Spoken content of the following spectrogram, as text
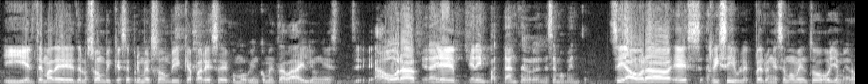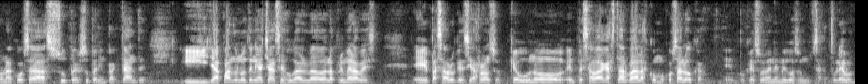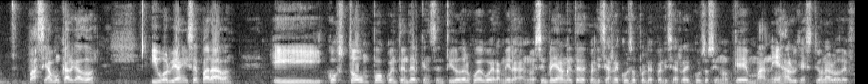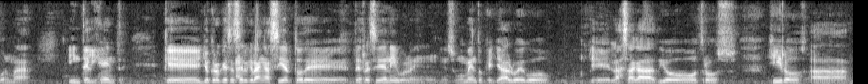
Y el tema de, de los zombies, que ese primer zombie que aparece, como bien comentaba Ailion, es eh, ahora Era, eh, era impactante, bro, en ese momento. Sí, ahora es risible, pero en ese momento, oye, era una cosa súper, súper impactante. Y ya cuando uno tenía chance de jugarlo la primera vez, eh, pasaba lo que decía Ronzo, que uno empezaba a gastar balas como cosa loca, eh, porque esos enemigos, son, o sea, tú le vaciabas un cargador y volvían y se paraban. Y costó un poco entender que en sentido del juego era, mira, no es simple y llanamente desperdiciar recursos por desperdiciar recursos, sino que manéjalo y gestiónalo de forma inteligente. Que yo creo que ese es el gran acierto de, de Resident Evil en, en su momento, que ya luego eh, la saga dio otros giros a,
